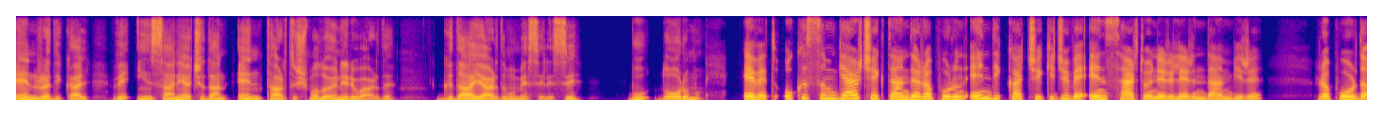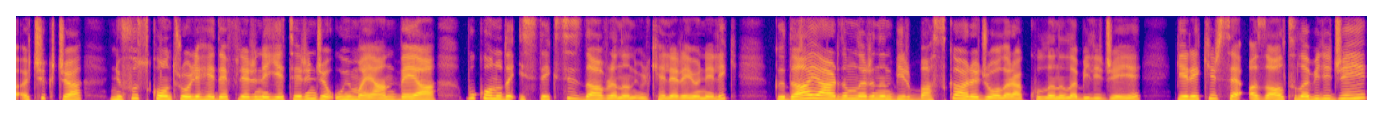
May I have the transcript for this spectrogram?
en radikal ve insani açıdan en tartışmalı öneri vardı. Gıda yardımı meselesi. Bu doğru mu? Evet, o kısım gerçekten de raporun en dikkat çekici ve en sert önerilerinden biri. Raporda açıkça nüfus kontrolü hedeflerine yeterince uymayan veya bu konuda isteksiz davranan ülkelere yönelik gıda yardımlarının bir baskı aracı olarak kullanılabileceği, gerekirse azaltılabileceği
